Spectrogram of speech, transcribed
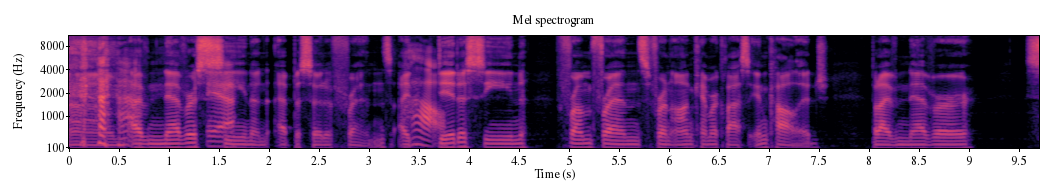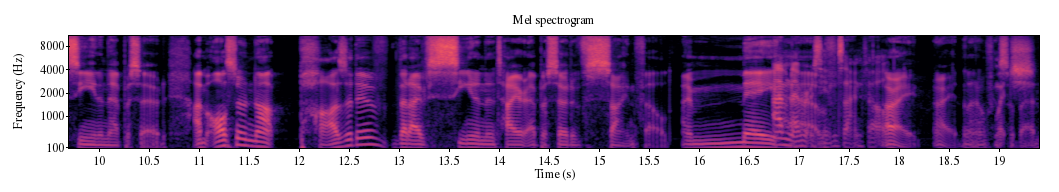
Um, I've never Yeah. seen an episode of Friends. I did a scene from Friends for an on-camera class in college, but I've never seen an episode. I'm also not positive that I've seen an entire episode of Seinfeld. I may. I've never seen Seinfeld. All right, all right, then I don't feel Which, so bad.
